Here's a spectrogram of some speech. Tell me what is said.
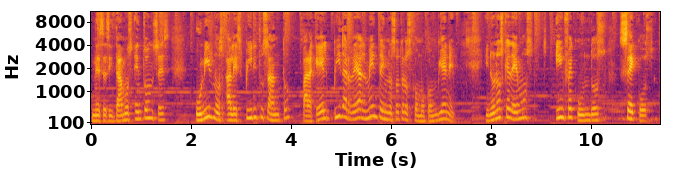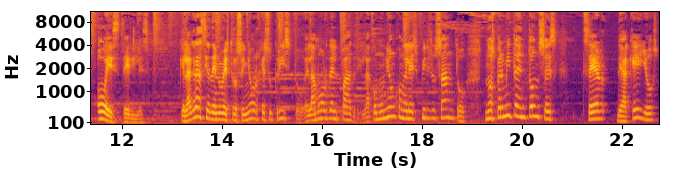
necesitamos entonces unirnos al Espíritu Santo para que Él pida realmente en nosotros como conviene y no nos quedemos infecundos, secos o estériles. Que la gracia de nuestro Señor Jesucristo, el amor del Padre, la comunión con el Espíritu Santo nos permita entonces ser de aquellos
